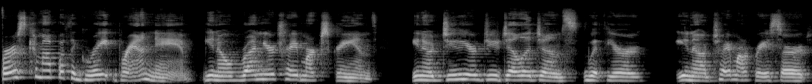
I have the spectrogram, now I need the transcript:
First, come up with a great brand name. You know, run your trademark screens. You know, do your due diligence with your, you know, trademark research,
